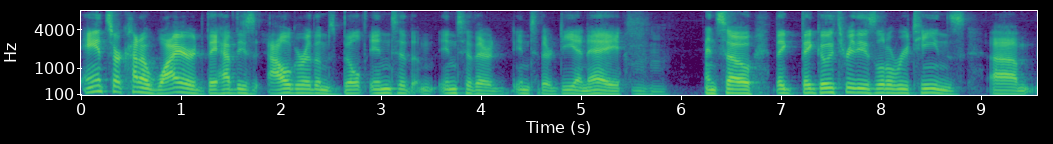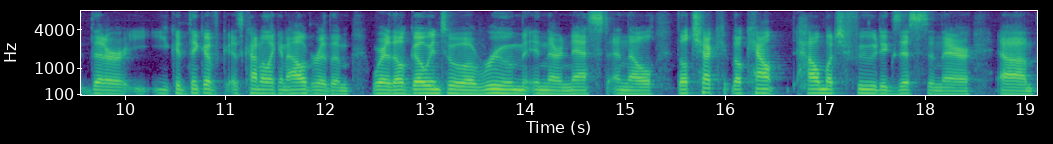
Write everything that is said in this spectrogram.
ants are kind of wired. They have these algorithms built into them into their into their DNA. Mm-hmm. And so they, they go through these little routines um, that are you can think of as kind of like an algorithm where they'll go into a room in their nest and they'll they'll check they'll count how much food exists in there um,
